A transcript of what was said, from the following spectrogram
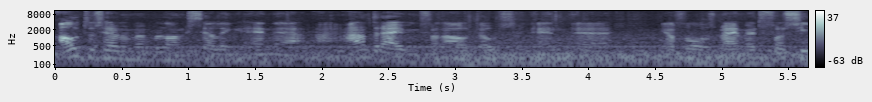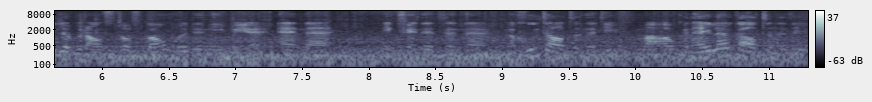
auto's hebben mijn belangstelling en eh, aandrijving van auto's. En eh, ja, volgens mij met fossiele brandstof komen we er niet meer. En eh, ik vind het een, eh, een goed alternatief, maar ook een heel leuk alternatief.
